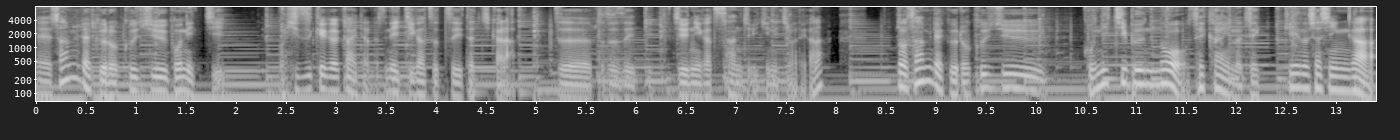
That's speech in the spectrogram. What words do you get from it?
えー、365日日付が書いてあるんですね。1月1日からずっと続いて12月31日までかな。の365 5日分の世界の絶景の写真が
